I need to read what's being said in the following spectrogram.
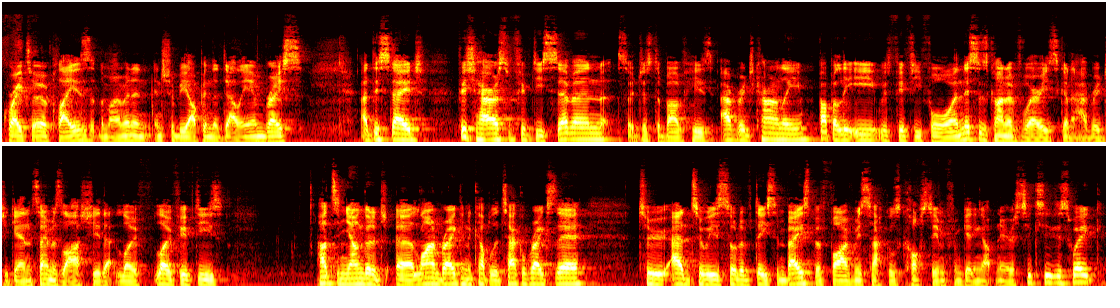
greater players at the moment and, and should be up in the Dally M race at this stage. Fisher Harris for 57, so just above his average currently. Papali'i with 54, and this is kind of where he's going to average again, same as last year, that low low 50s. Hudson Young got a uh, line break and a couple of tackle breaks there to add to his sort of decent base, but five missed tackles cost him from getting up near a 60 this week.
